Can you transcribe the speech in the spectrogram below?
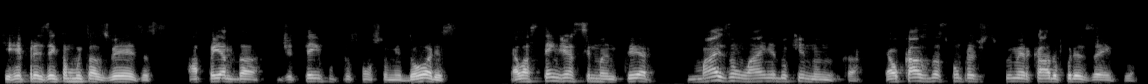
que representam muitas vezes a perda de tempo para os consumidores, elas tendem a se manter mais online do que nunca. É o caso das compras de supermercado, por exemplo.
